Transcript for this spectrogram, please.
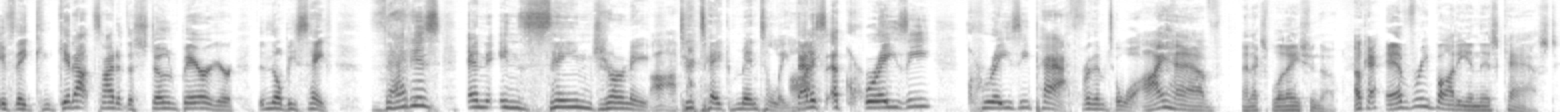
if they can get outside of the stone barrier, then they'll be safe. That is an insane journey to take mentally. That is a crazy, crazy path for them to walk. I have an explanation though. Okay. Everybody in this cast,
